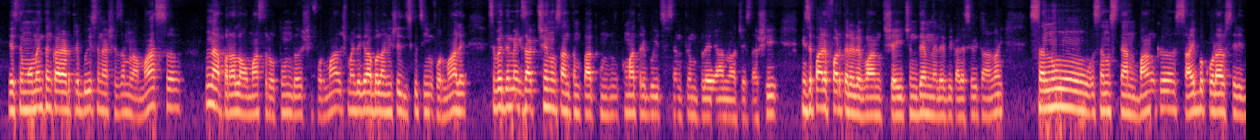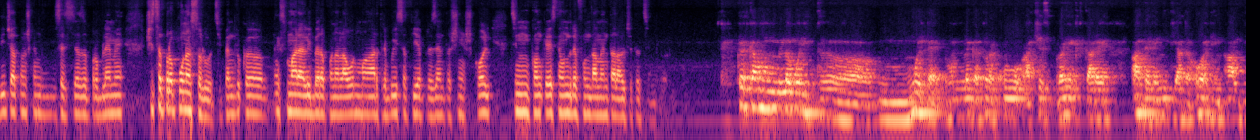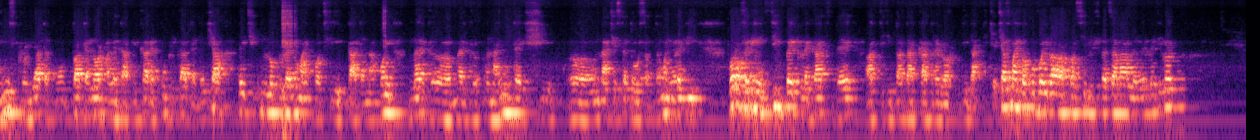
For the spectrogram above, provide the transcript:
Este un moment în care ar trebui să ne așezăm la masă, nu neapărat la o masă rotundă și formală, ci mai degrabă la niște discuții informale, să vedem exact ce nu s-a întâmplat, cum, cum a trebuit să se întâmple anul acesta. Și mi se pare foarte relevant și aici îndemn elevii care se uită la noi să nu, să nu stea în bancă, să aibă curaj să se ridice atunci când se sesizează probleme și să propună soluții. Pentru că exprimarea liberă până la urmă ar trebui să fie prezentă și în școli, ținând cont că este un drept fundamental al cetățenilor. Cred că am lămurit uh, multe în legătură cu acest proiect care a devenit, iată, ordin al ministrului, iată, cu toate normele de aplicare publicate deja, deci lucrurile nu mai pot fi date înapoi, merg, merg înainte și în aceste două săptămâni elevii vor oferi un feedback legat de activitatea cadrelor didactice. Ce ați mai făcut voi la Consiliul Județean al Elevilor?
